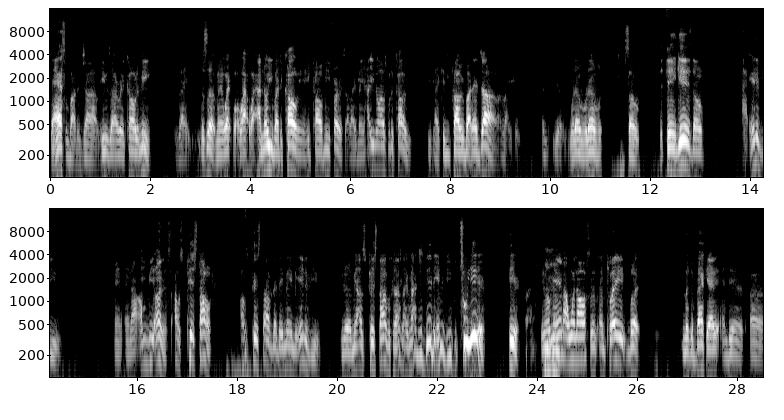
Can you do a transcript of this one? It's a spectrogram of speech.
to ask him about the job, he was already calling me. He's like, "What's up, man? Why, why, why? I know you about to call me." And he called me first. I'm like, "Man, how you know I was going to call you?" He's like, "Cause you called me about that job." I'm like, "Whatever, whatever." So the thing is, though, I interviewed, and and I, I'm gonna be honest, I was pissed off. I was pissed off that they made me interview. You know what I mean? I was pissed off because I was like, "Man, I just did an interview for two years here." You know what I mean? I went off and, and played, but looking back at it, and then uh,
